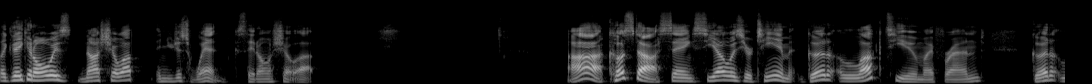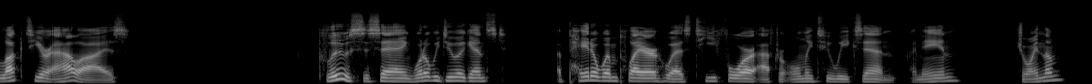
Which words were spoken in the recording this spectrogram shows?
like they can always not show up, and you just win because they don't show up. Ah, Costa saying CO is your team. Good luck to you, my friend. Good luck to your allies. Plus is saying, what do we do against a pay to win player who has T4 after only two weeks in? I mean, join them?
